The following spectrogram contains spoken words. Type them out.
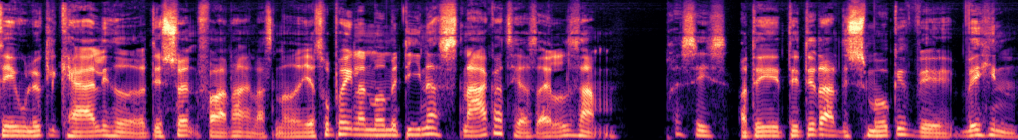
det er ulykkelig kærlighed, eller det er synd for dig, eller sådan noget. Jeg tror på en eller anden måde, Medina snakker til os alle sammen. Præcis. Og det, det er det, der er det smukke ved, ved hende.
